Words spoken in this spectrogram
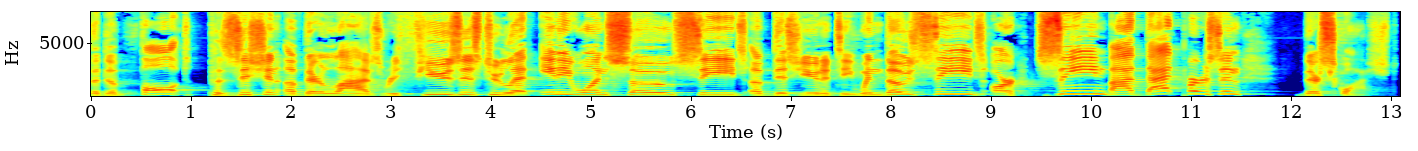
the default position of their lives refuses to let anyone sow seeds of disunity. When those seeds are seen by that person, they're squashed.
